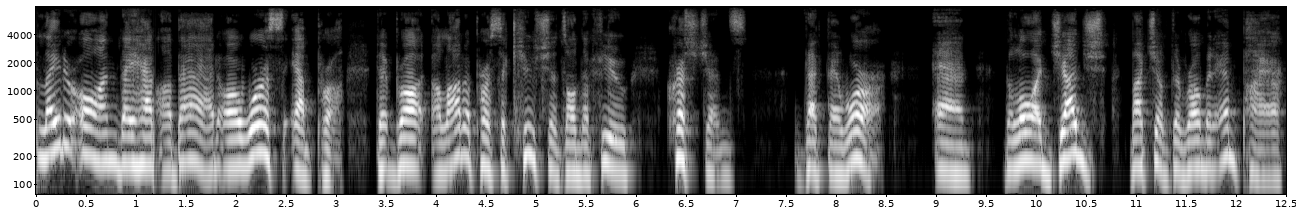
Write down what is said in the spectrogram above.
Later on, they had a bad or worse emperor that brought a lot of persecutions on the few Christians that there were. And the Lord judged much of the Roman Empire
